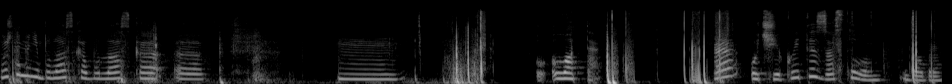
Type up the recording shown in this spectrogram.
Можна мені, будь ласка, будь ласка, е, м, латте. Е, очікуйте за столом. Добре.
